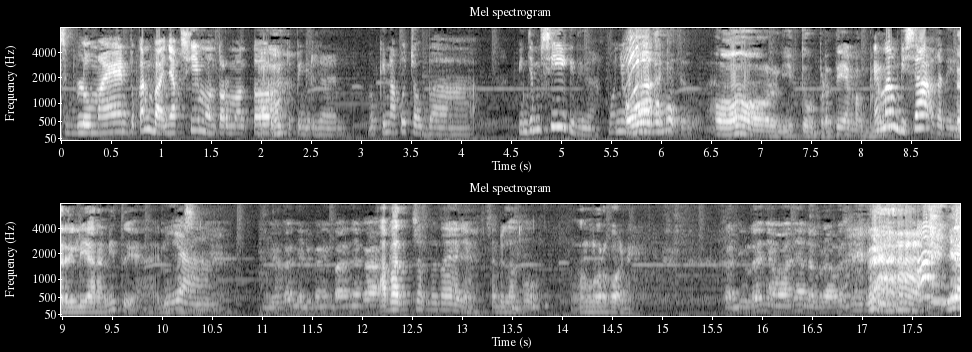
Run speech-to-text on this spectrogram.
sebelum main tuh kan banyak sih motor-motor gitu pinggir jalan. Mungkin aku coba pinjem sih gitu ya, mau oh, nyoba kamu, gitu. oh itu berarti emang bener Emang bisa katanya. dari liaran itu ya edukasinya. Iya kan jadi pengen tanya kak, Apa coba tanya sambil aku ngerokok nih. Kak Jule nyawanya ada berapa sih? Iya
